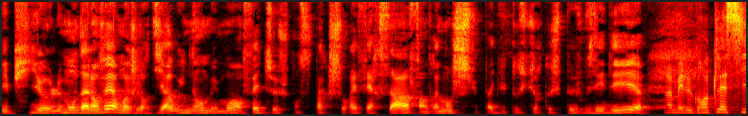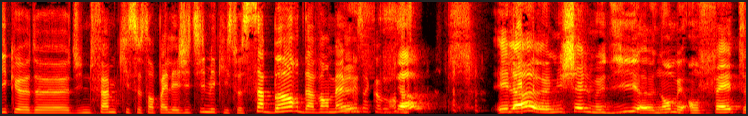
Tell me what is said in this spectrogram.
Et puis euh, le monde à l'envers, moi je leur dis ah oui non mais moi en fait je pense pas que je saurais faire ça. Enfin vraiment je suis pas du tout sûre que je peux vous aider. Ah mais le grand classique euh, d'une femme qui se sent pas légitime et qui se saborde avant même que ça commence. Ça. Et là euh, Michel me dit non mais en fait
